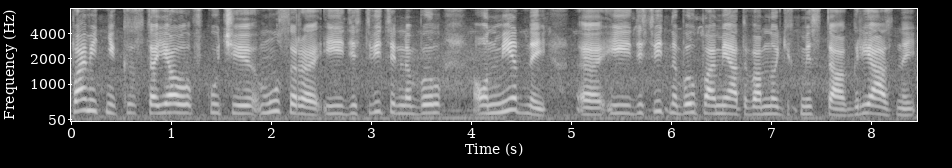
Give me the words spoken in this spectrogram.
Памятник стоял в куче мусора и действительно был, он медный э, и действительно был помят во многих местах, грязный.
